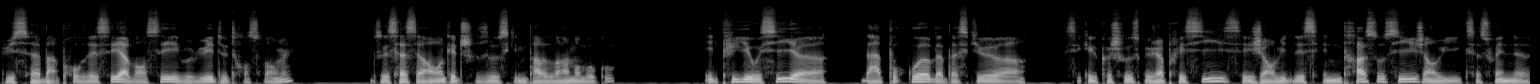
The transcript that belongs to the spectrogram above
puisse euh, bah, progresser, avancer, évoluer, te transformer. Parce que ça, c'est vraiment quelque chose qui me parle vraiment beaucoup. Et puis aussi, euh, bah, pourquoi? Parce que euh, c'est quelque chose que j'apprécie, j'ai envie de laisser une trace aussi, j'ai envie que ça soit une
